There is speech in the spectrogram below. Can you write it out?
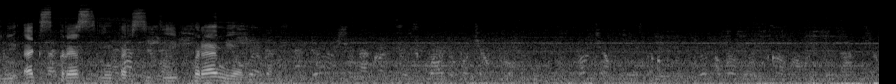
czyli Express Intercity Premium. Znajdują się na końcu składu pociągu. Pociąg jest objęty obowiązkową rezerwacją.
